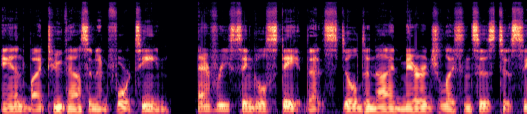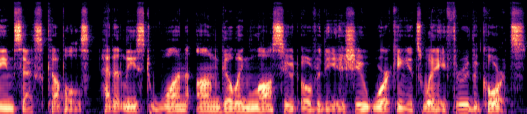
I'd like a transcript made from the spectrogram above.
and by 2014, every single state that still denied marriage licenses to same sex couples had at least one ongoing lawsuit over the issue working its way through the courts.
